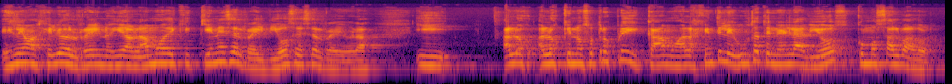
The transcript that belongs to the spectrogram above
es el Evangelio del Reino, y hablamos de que quién es el Rey, Dios es el Rey, ¿verdad? Y a los, a los que nosotros predicamos, a la gente le gusta tenerle a Dios como Salvador.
